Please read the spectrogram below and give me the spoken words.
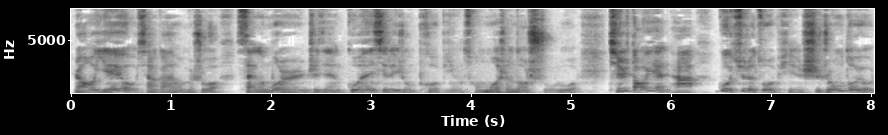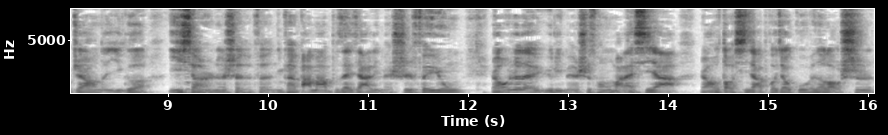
然后也有像刚才我们说，三个陌生人之间关系的一种破冰，从陌生到熟络。其实导演他过去的作品始终都有这样的一个异乡人的身份。你看《爸妈不在家》里面是菲佣，然后《热带雨》里面是从马来西亚，然后到新加坡教国文的老师，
